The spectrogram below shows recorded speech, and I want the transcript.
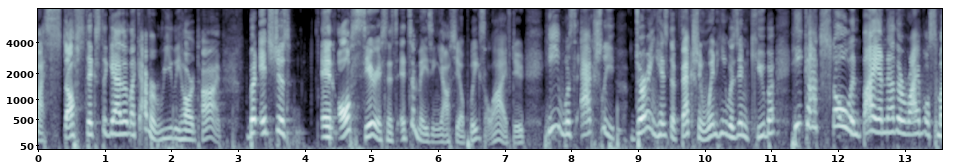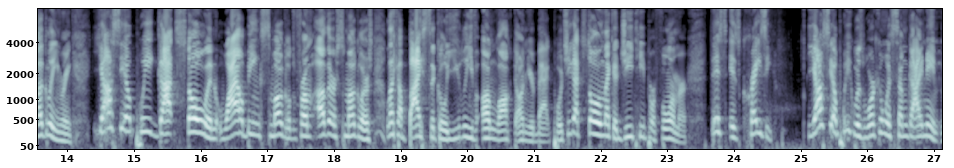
my stuff sticks together, like I have a really hard time. But it's just in all seriousness, it's amazing Yasiel Puig's alive, dude. He was actually during his defection when he was in Cuba, he got stolen by another rival smuggling ring. Yasiel Puig got stolen while being smuggled from other smugglers like a bicycle you leave unlocked on your back porch. He got stolen like a GT performer. This is crazy. Yasiel Puig was working with some guy named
